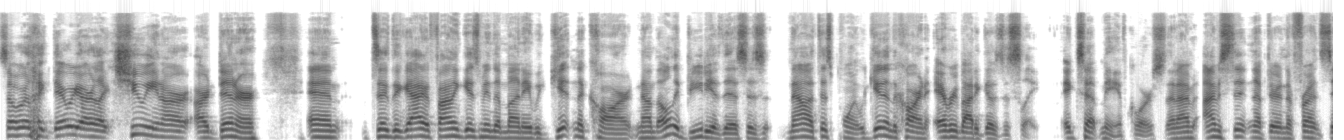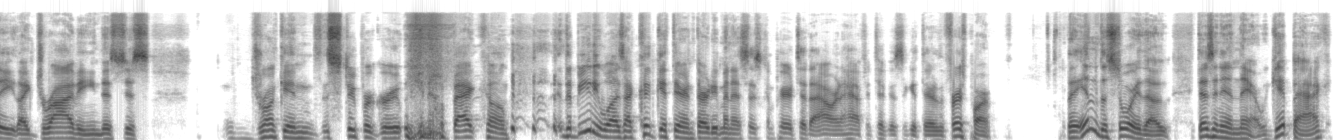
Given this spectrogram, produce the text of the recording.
So we're like, there we are, like chewing our our dinner, and so the guy finally gives me the money. We get in the car. Now the only beauty of this is now at this point we get in the car and everybody goes to sleep except me, of course, and I'm I'm sitting up there in the front seat like driving this just drunken stupor group, you know, back home. the beauty was I could get there in 30 minutes as compared to the hour and a half it took us to get there the first part. The end of the story though doesn't end there. We get back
